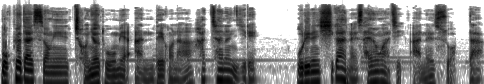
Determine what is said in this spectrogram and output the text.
목표 달성에 전혀 도움이 안 되거나 하찮은 일에 우리는 시간을 사용하지 않을 수 없다.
